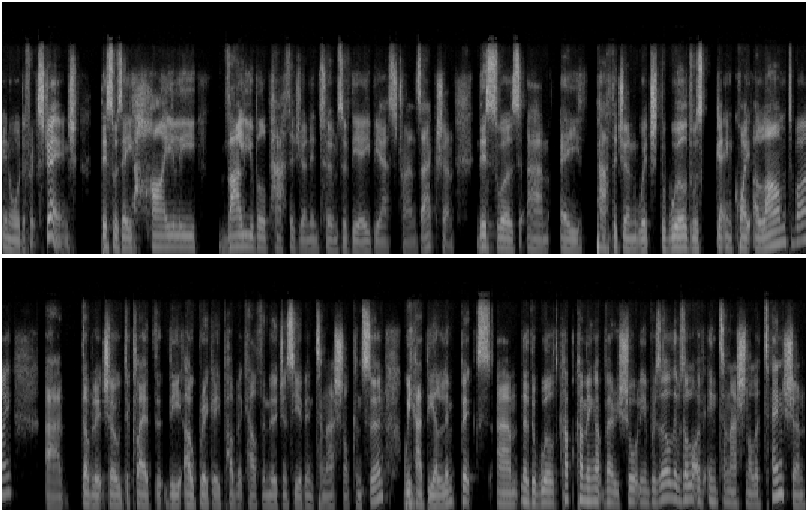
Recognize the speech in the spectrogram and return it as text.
in order for exchange. This was a highly valuable pathogen in terms of the ABS transaction. This was um, a pathogen which the world was getting quite alarmed by. Uh, WHO declared the, outbreak a public health emergency of international concern. We had the Olympics, um, the World Cup coming up very shortly in Brazil. There was a lot of international attention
